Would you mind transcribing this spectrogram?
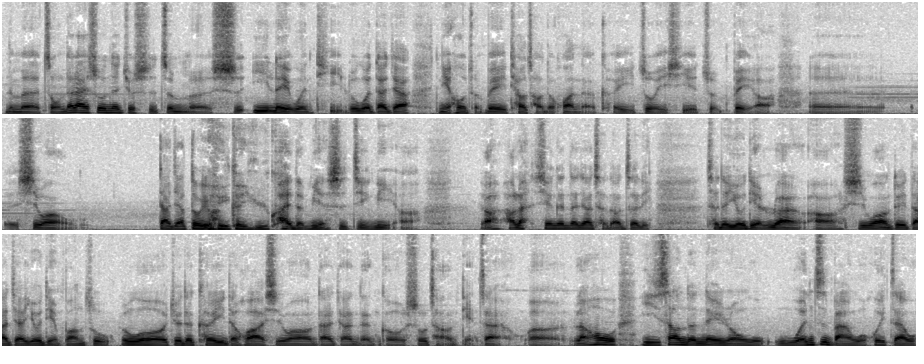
那么总的来说呢，就是这么十一类问题。如果大家年后准备跳槽的话呢，可以做一些准备啊。呃，希望大家都有一个愉快的面试经历啊。啊，好了，先跟大家扯到这里，扯得有点乱啊，希望对大家有点帮助。如果觉得可以的话，希望大家能够收藏点赞。呃，然后以上的内容文字版我会在我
